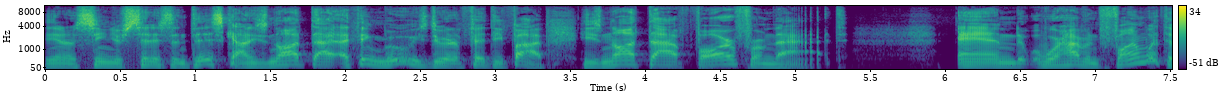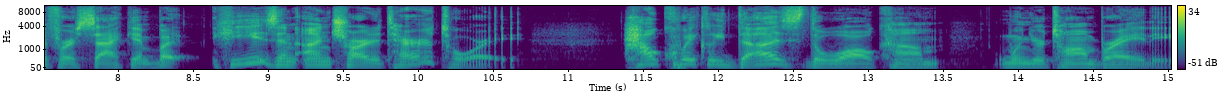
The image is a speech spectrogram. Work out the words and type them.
you know senior citizen discount?" He's not that. I think movies do it at 55. He's not that far from that and we're having fun with it for a second, but he is in uncharted territory. How quickly does the wall come when you're Tom Brady?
